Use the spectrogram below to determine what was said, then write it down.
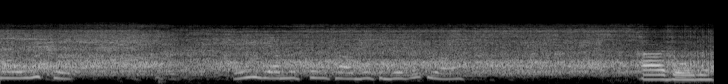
Ne oldu ki? Hayır yanmasın tableti bozuk ya. Adoro. doğru.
